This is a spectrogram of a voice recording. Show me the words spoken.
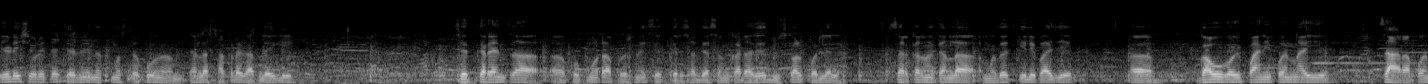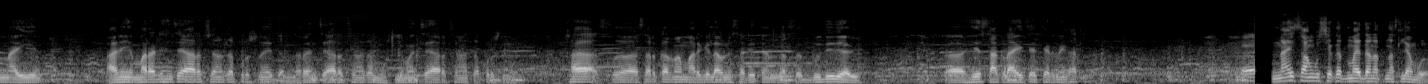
येडेश्वरीच्या चरणी नतमस्तक होऊन त्यांना साकडं घातलं आहे की शेतकऱ्यांचा खूप मोठा प्रश्न आहे. शेतकरी सध्या संकटात आहे दुष्काळ पडलेला आहे. सरकारनं त्यांना मदत केली पाहिजे. गावोगावी पाणी पण नाही आहे चारा पण नाही आहे आणि मराठ्यांच्या आरक्षणाचा प्रश्न आहे धनगरांच्या आरक्षणाचा मुस्लिमांच्या आरक्षणाचा प्रश्न आहे. हा स सरकारनं मार्गी लावण्यासाठी त्यांना सद्बुद्धी द्यावी. हे साकडं आईच्या चरणी घातलं. नाही सांगू शकत मैदानात नसल्यामुळं.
